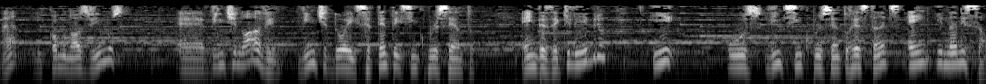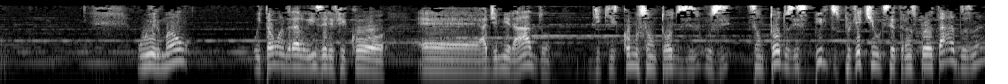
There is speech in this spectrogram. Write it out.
Né? E como nós vimos, é, 29, 22, 75% em desequilíbrio e os 25% restantes em inanição. O irmão, então André Luiz ele ficou é, admirado de que como são todos os são todos espíritos porque tinham que ser transportados, né?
